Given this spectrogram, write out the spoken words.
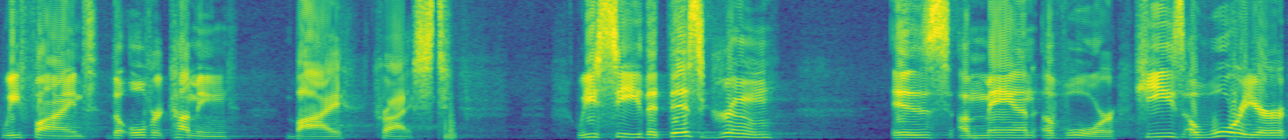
we find the overcoming by Christ. We see that this groom is a man of war. He's a warrior,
